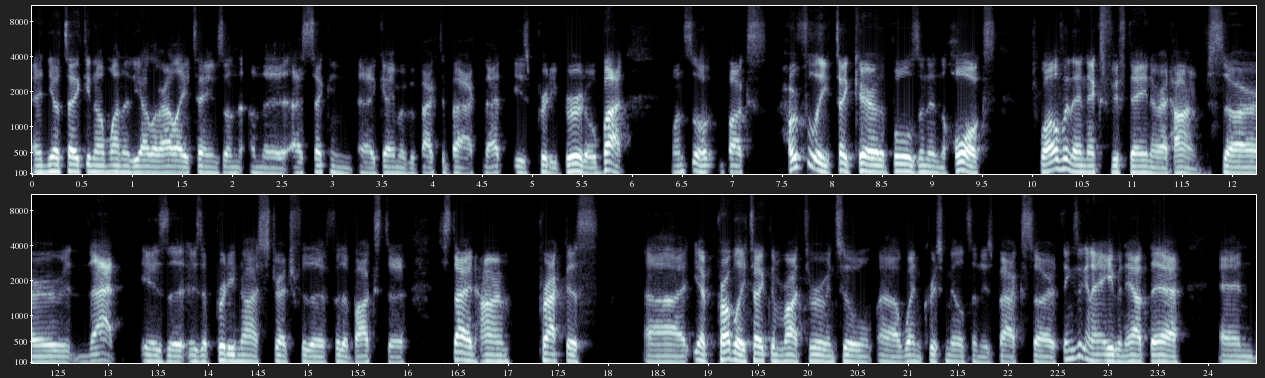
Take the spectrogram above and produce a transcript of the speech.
and you're taking on one of the other LA teams on on the uh, second uh, game of a back to back, that is pretty brutal. But once the Bucks hopefully take care of the Bulls and then the Hawks 12 of their next 15 are at home. So that is a is a pretty nice stretch for the for the Bucks to, to stay at home, practice. Uh, yeah, probably take them right through until uh, when Khris Middleton is back. So things are going to even out there. And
